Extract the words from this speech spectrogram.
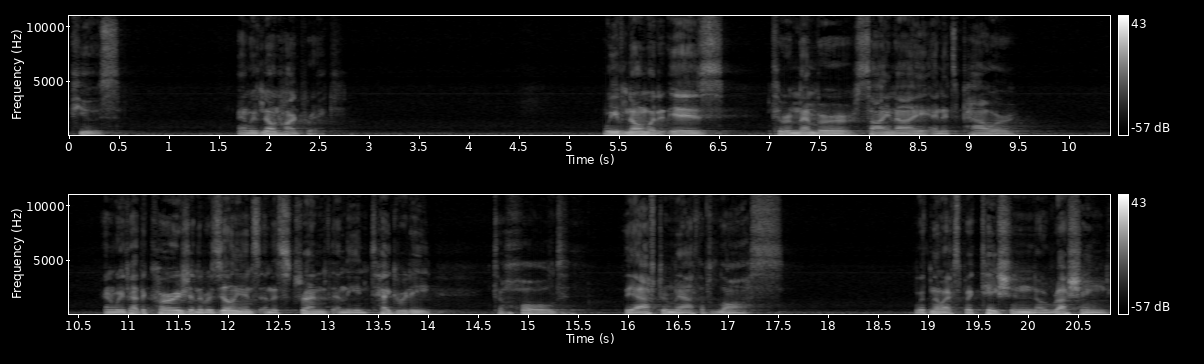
pews, and we've known heartbreak. We've known what it is to remember Sinai and its power, and we've had the courage and the resilience and the strength and the integrity to hold the aftermath of loss with no expectation, no rushing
